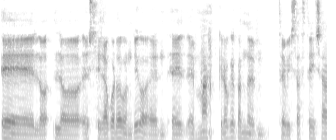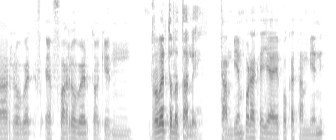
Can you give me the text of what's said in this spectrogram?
Eh, lo, estoy de acuerdo contigo. es más, creo que cuando entrevistasteis a Roberto, eh, fue a Roberto a quien... Roberto Natale. También por aquella época también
